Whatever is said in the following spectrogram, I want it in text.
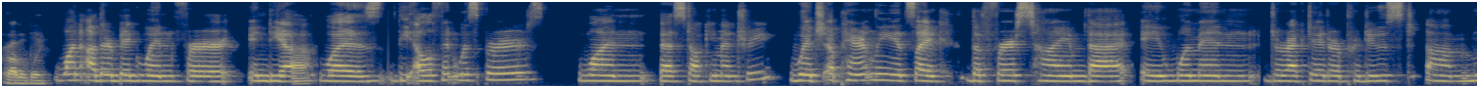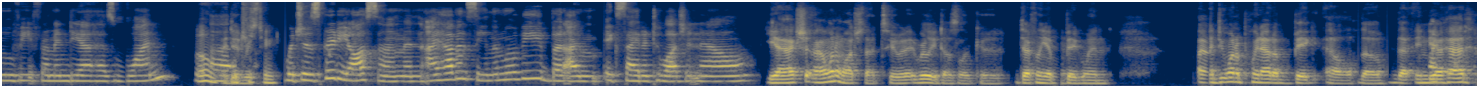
Probably. One other big win for India was The Elephant Whisperers won best documentary which apparently it's like the first time that a woman directed or produced um, movie from india has won Oh, uh, interesting. Which is pretty awesome. And I haven't seen the movie, but I'm excited to watch it now. Yeah, actually, I want to watch that too. It really does look good. Definitely a big win. I do want to point out a big L though that India had.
